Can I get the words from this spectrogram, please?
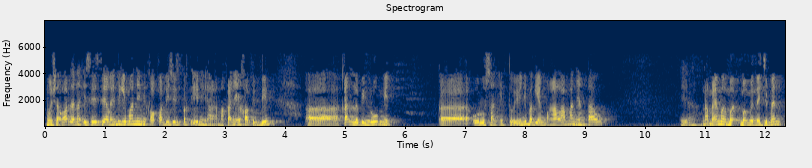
Musyawarah dengan istri-istri yang lain itu gimana ini kalau kondisi seperti ini? Ya, makanya ikhwafiddin uh, kan lebih rumit uh, urusan itu. Ya, ini bagi yang pengalaman yang tahu. Ya, namanya mem memanajemen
